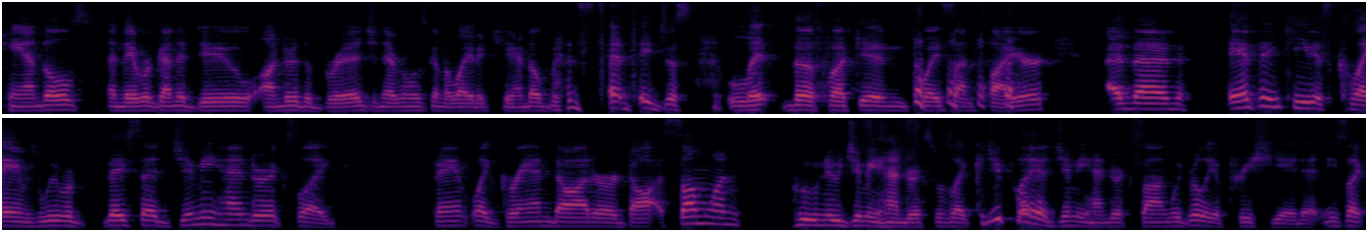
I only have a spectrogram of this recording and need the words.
candles and they were going to do under the bridge and everyone was going to light a candle but instead they just lit the fucking place on fire. And then anthony kiedis claims we were they said jimi hendrix like fam like granddaughter or daughter someone who knew jimi hendrix was like could you play a jimi hendrix song? We'd really appreciate it. And he's like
